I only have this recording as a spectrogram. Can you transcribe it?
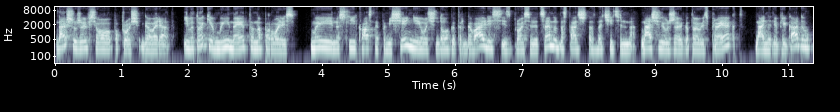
Дальше уже все попроще, говорят. И в итоге мы на это напоролись. Мы нашли классное помещение, очень долго торговались и сбросили цену достаточно значительно. Начали уже готовить проект, наняли бригаду,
